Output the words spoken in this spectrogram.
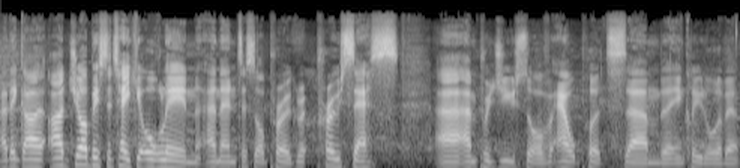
I think our, our job is to take it all in and then to sort of progr- process and produce sort of outputs um, that include all of it.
